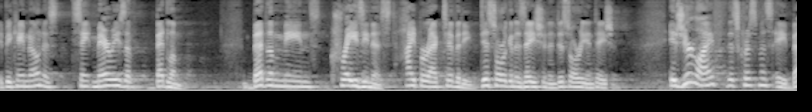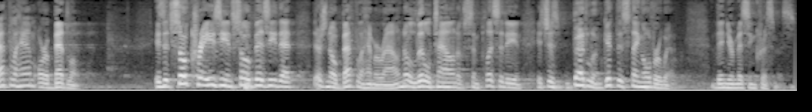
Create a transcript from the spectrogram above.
it became known as St. Mary's of Bedlam. Bedlam means craziness, hyperactivity, disorganization, and disorientation. Is your life this Christmas a Bethlehem or a Bedlam? Is it so crazy and so busy that there's no Bethlehem around, no little town of simplicity, and it's just Bedlam, get this thing over with? Then you're missing Christmas.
